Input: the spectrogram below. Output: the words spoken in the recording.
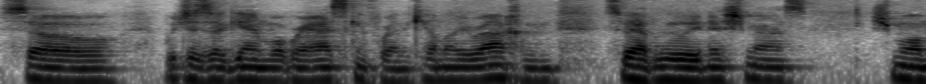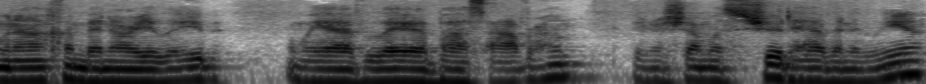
So, which is again what we're asking for in the Kelmali Racham. So we have L'ilui Nishmas, Shmuel Menachem Ben Ari Leib, and we have Leah Bas Avraham. Their Neshamas should have an Aliyah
